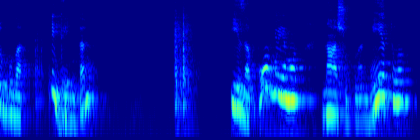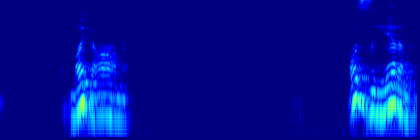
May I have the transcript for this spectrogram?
щоб була ріденька. І заповнюємо нашу планету морями, озерами,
